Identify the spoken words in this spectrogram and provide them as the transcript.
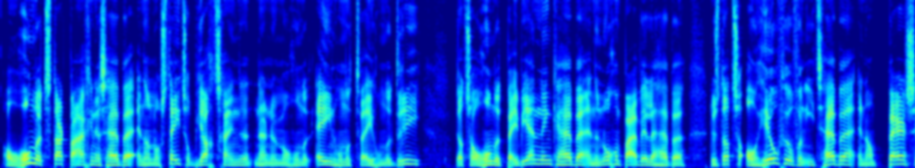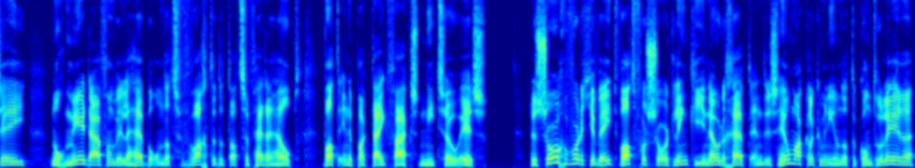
al 100 startpagina's hebben en dan nog steeds op jacht zijn naar nummer 101, 102, 103. Dat ze al 100 PBN-linken hebben en er nog een paar willen hebben. Dus dat ze al heel veel van iets hebben en dan per se nog meer daarvan willen hebben, omdat ze verwachten dat dat ze verder helpt, wat in de praktijk vaak niet zo is. Dus zorg ervoor dat je weet wat voor soort linken je nodig hebt. En is een heel makkelijke manier om dat te controleren.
